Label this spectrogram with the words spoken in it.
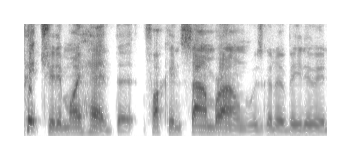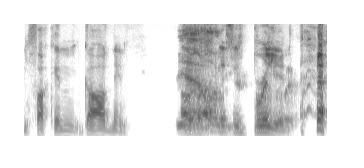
pictured in my head that fucking Sam Brown was going to be doing fucking gardening. Yeah, like, I'm- this is brilliant.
